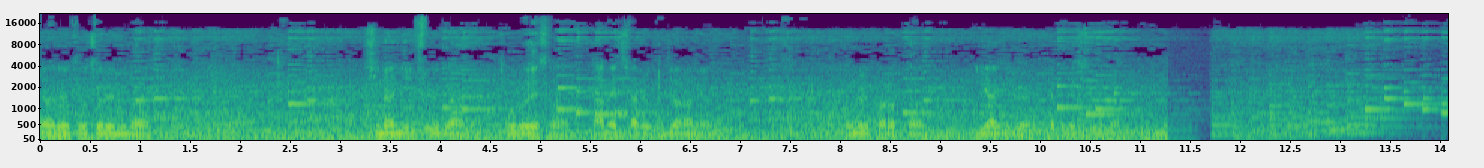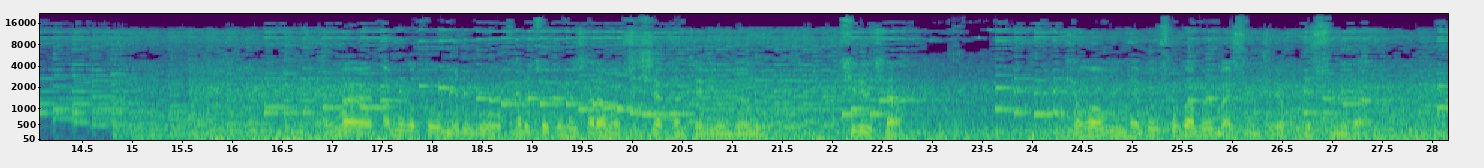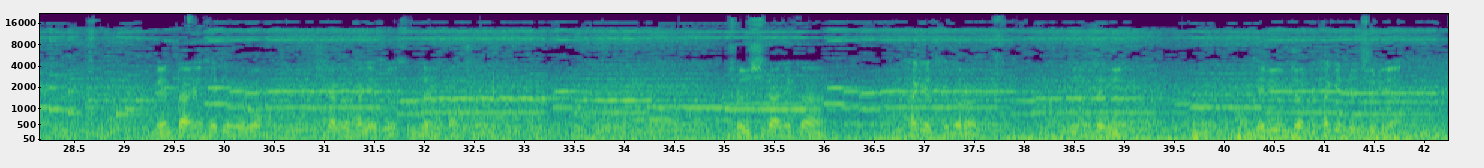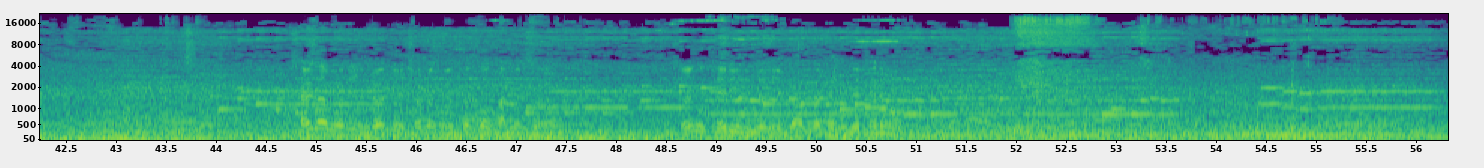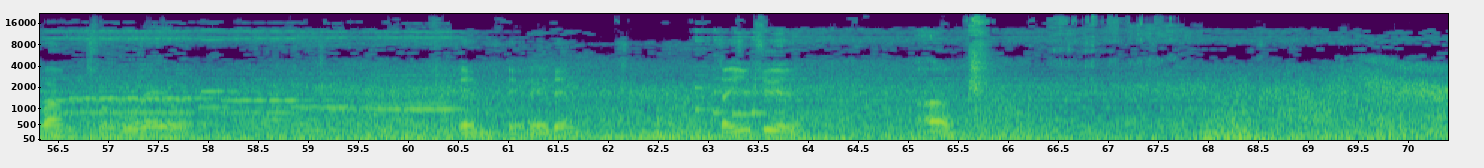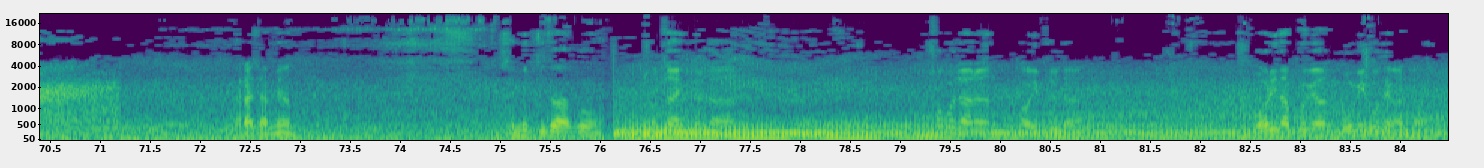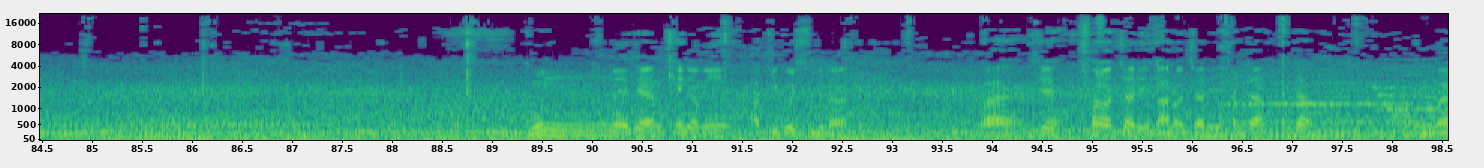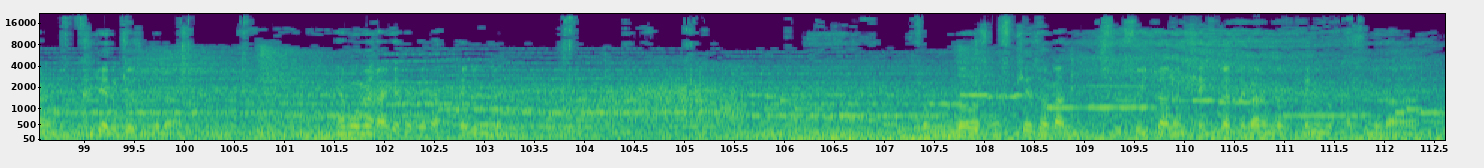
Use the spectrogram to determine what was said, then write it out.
안녕하세요. 도철입니다. 지난 일주일간 도로에서 남의 차를 운전하며 돈을 벌었던 이야기를 해보겠습니다. 정말 아무것도 모르고 가르쳐주는 사람 없이 시작한 대리운전 7일차. 경험해본 소감을 말씀드려 보겠습니다 맨 땅에 헤딩으로 시작을 하게 되었습니다. 일단 저는 절실하니까 하게 되더라도 내 인생에 대리운전을 하게 될 줄이야. 살다 보니 이런 일 저런 일 겪어가면서 결국 대리운전 일도 한번 해보게 되네요. 왕초보 래요. 땐때레덴 자 일주일. 아 말하자면 재밌기도 하고 존나 힘들다. 초보자는 더 힘들다. 머리 나쁘면 몸이 고생한다. 돈 에 대한 개념이 바뀌고 있습니다. 와, 이제 천 원짜리, 만 원짜리 한 장, 한 장, 정말 크게 느껴집니다. 해보면 알게 됩니다. 대리운전. 좀 더 성숙해져간 질수 있다는 계기가 돼가는 것, 되는 것 같습니다.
